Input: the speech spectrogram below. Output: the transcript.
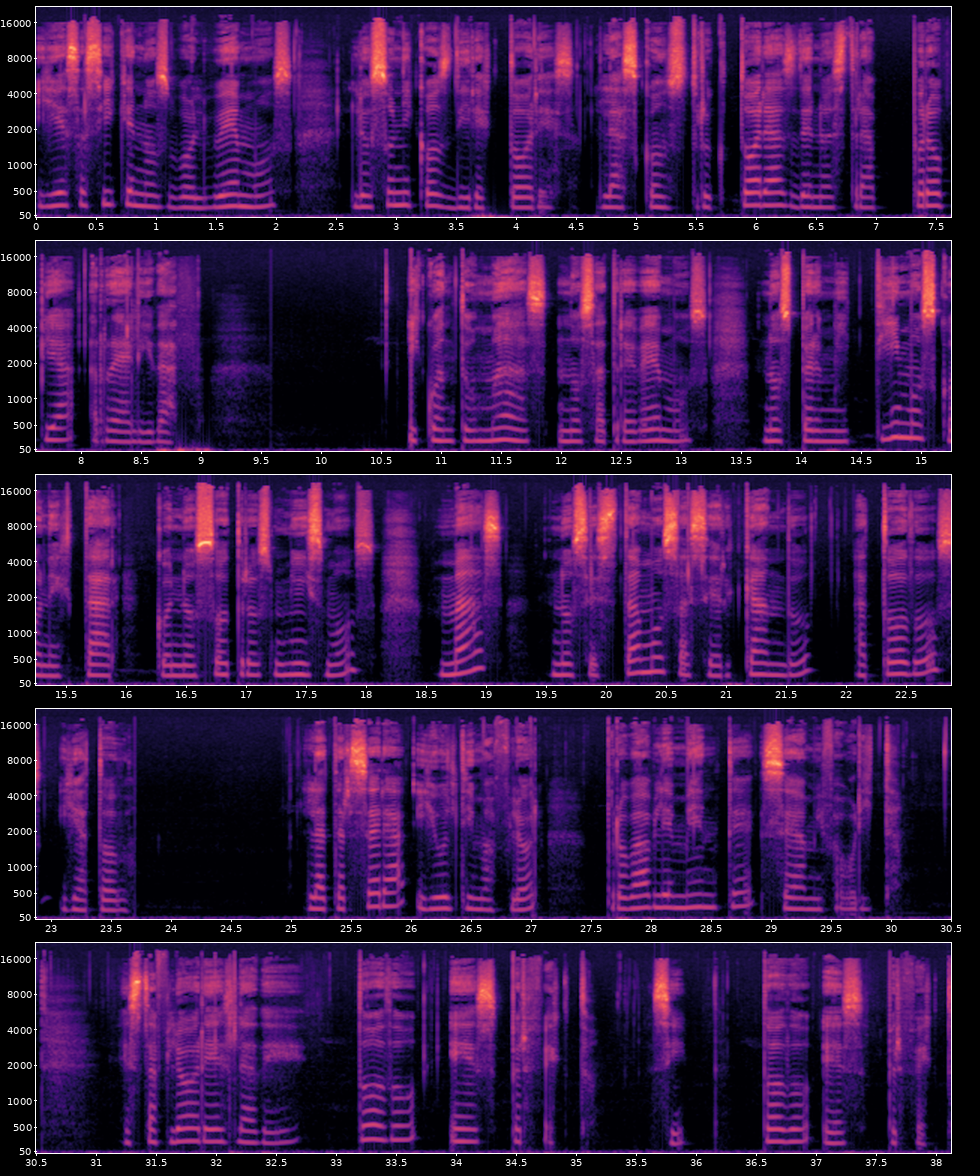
Y es así que nos volvemos los únicos directores, las constructoras de nuestra propia realidad. Y cuanto más nos atrevemos, nos permitimos conectar con nosotros mismos, más nos estamos acercando a todos y a todo. La tercera y última flor probablemente sea mi favorita. Esta flor es la de todo es perfecto. Sí, todo es perfecto.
